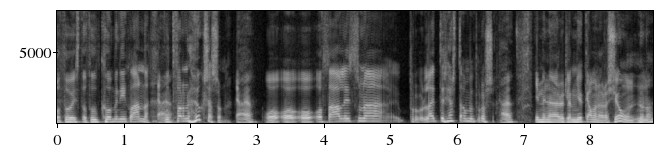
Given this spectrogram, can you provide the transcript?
og þú veist, og þú komin í eitthvað annað. Þú ert farin að hugsa svona. Og, og, og, og það alveg svona lætur hérsta á mig brosa. Ég minna það er mjög gaman að vera sjón núna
